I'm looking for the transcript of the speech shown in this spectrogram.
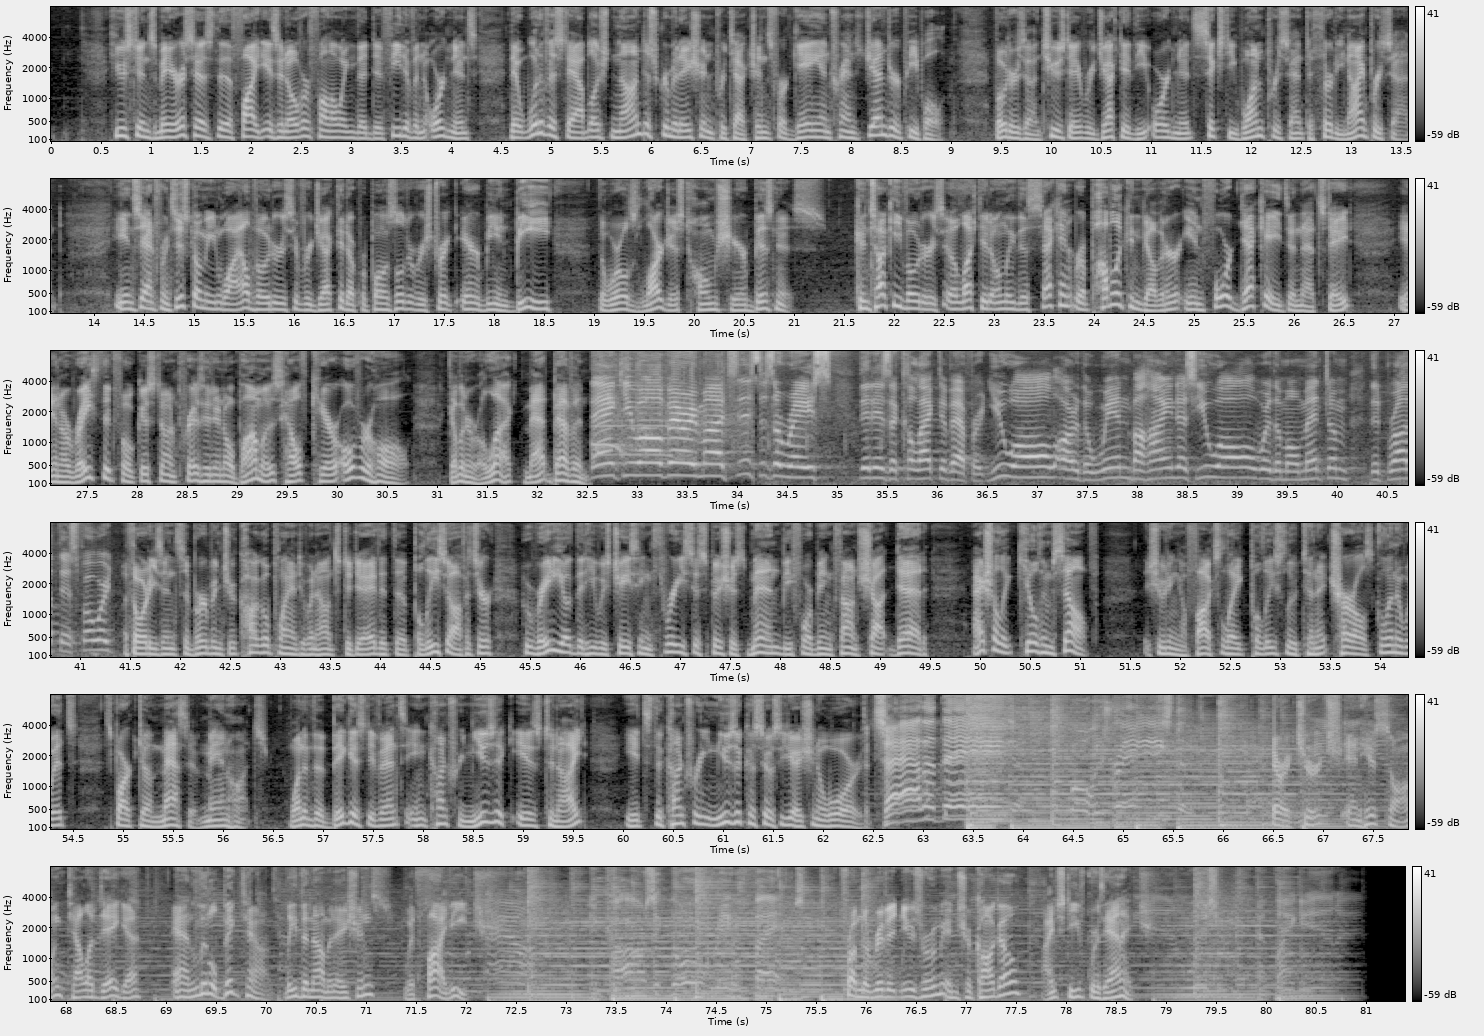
Houston's mayor says the fight isn't over following the defeat of an ordinance that would have established non discrimination protections for gay and transgender people. Voters on Tuesday rejected the ordinance 61% to 39%. In San Francisco, meanwhile, voters have rejected a proposal to restrict Airbnb, the world's largest home share business. Kentucky voters elected only the second Republican governor in four decades in that state in a race that focused on President Obama's health care overhaul. Governor elect Matt Bevin. Thank you all very much. This is a race that is a collective effort. You all are the wind behind us. You all were the momentum that brought this forward. Authorities in suburban Chicago plan to announce today that the police officer who radioed that he was chasing three suspicious men before being found shot dead actually killed himself. The shooting of Fox Lake Police Lieutenant Charles Gliniewicz sparked a massive manhunt. One of the biggest events in country music is tonight. It's the Country Music Association Awards. Eric Church and his song Talladega and Little Big Town lead the nominations with five each. From the Rivet Newsroom in Chicago, I'm Steve Grzanich.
